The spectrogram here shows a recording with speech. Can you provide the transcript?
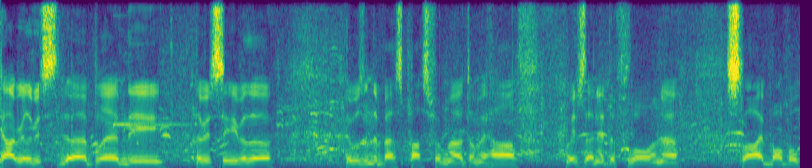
Can't really uh, blame the, the receiver though. It wasn't the best pass from uh, dummy half, which then hit the floor in a slight bobble.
